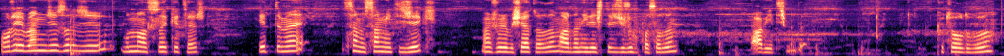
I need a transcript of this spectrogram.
Oraya bence sadece bunu atsak yeter. Yetti mi? Sanırsam yetecek. Ben şöyle bir şey atalım. Ardından iyileştirici ruh basalım. Abi yetişmedi. Kötü oldu bu.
